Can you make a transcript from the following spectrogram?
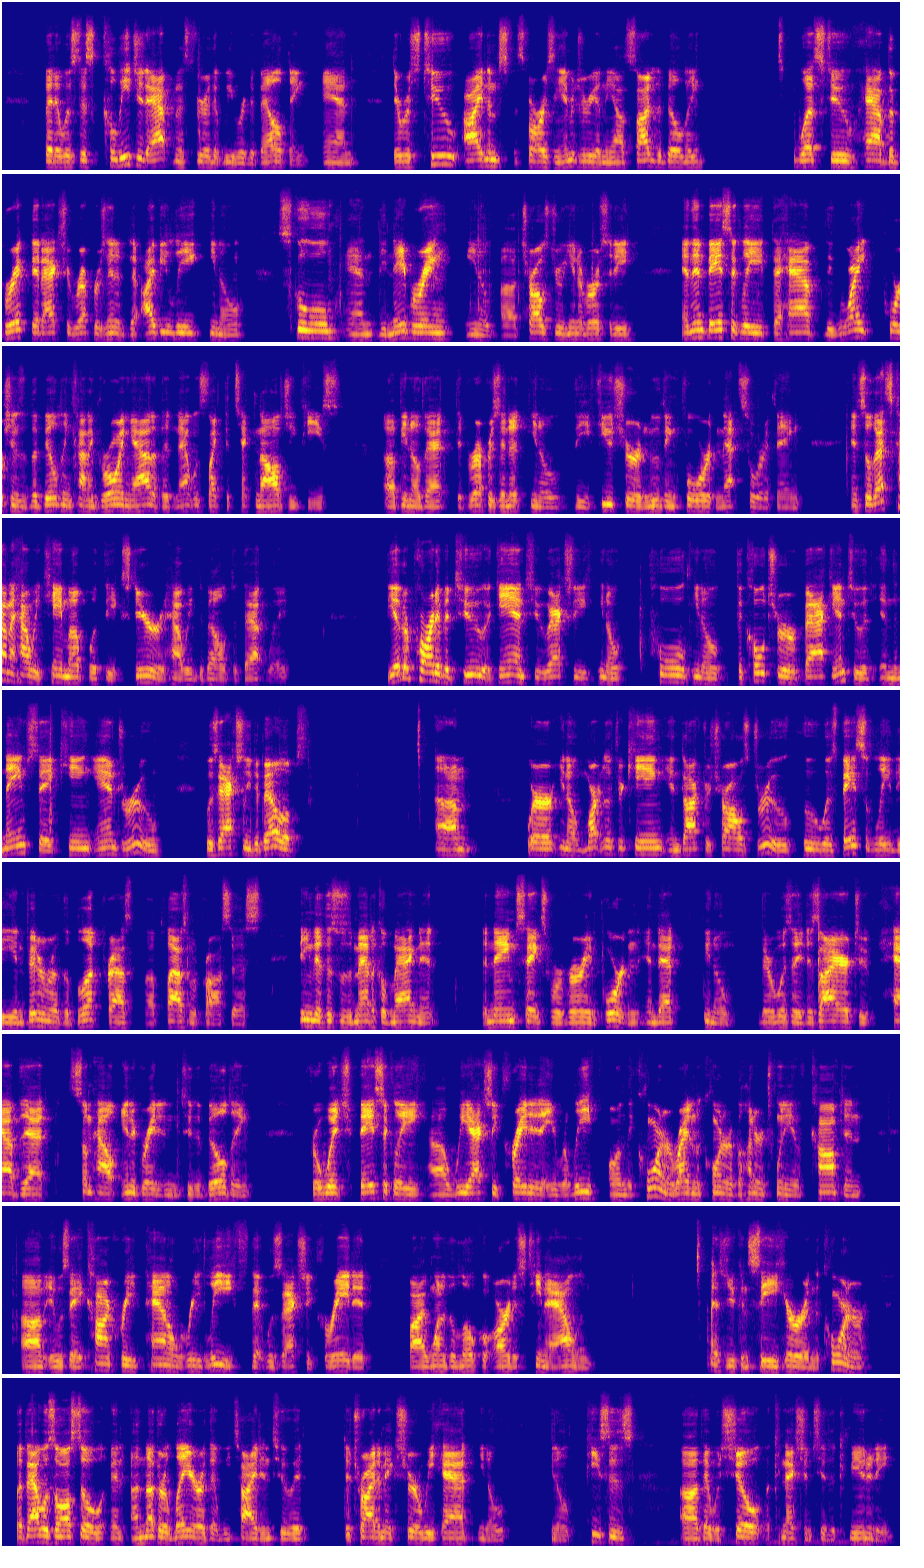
but it was this collegiate atmosphere that we were developing. And there was two items as far as the imagery on the outside of the building was to have the brick that actually represented the Ivy League, you know, school and the neighboring, you know, uh, Charles Drew University. And then basically to have the white portions of the building kind of growing out of it. And that was like the technology piece of, you know, that, that represented, you know, the future and moving forward and that sort of thing. And so that's kind of how we came up with the exterior and how we developed it that way. The other part of it too, again, to actually, you know, pull, you know, the culture back into it in the namesake, King and Drew, was actually developed um, where, you know, Martin Luther King and Dr. Charles Drew, who was basically the inventor of the blood uh, plasma process, being that this was a medical magnet, the namesakes were very important and that, you know, there was a desire to have that somehow integrated into the building for which basically uh, we actually created a relief on the corner, right in the corner of 120 of Compton. Um, it was a concrete panel relief that was actually created by one of the local artists, Tina Allen, as you can see here in the corner. But that was also an, another layer that we tied into it to try to make sure we had, you know, you know, pieces uh, that would show a connection to the community.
